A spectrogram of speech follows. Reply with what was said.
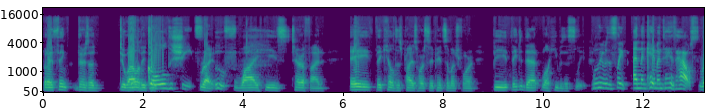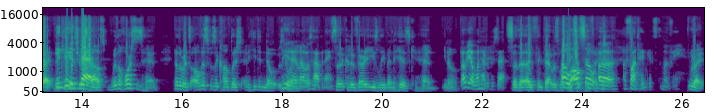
But I think there's a duality to Gold sheets. Right. Oof. why he's terrified. A, they killed his prize horse they paid so much for. B, they did that while he was asleep. Well, he was asleep and then came into his house. Right. They Into came his into his bed. house with a horse's head. In other words, all this was accomplished and he didn't know what was He going didn't on. know what was happening. So it could have very easily been his head, you know. Oh yeah, one hundred percent. So that I think that was what. Oh, also, uh, Fontane gets the movie. right.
